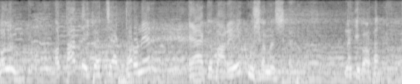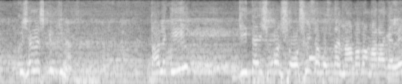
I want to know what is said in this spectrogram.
বলুন। অর্থাৎ এইটা হচ্ছে এক ধরনের একবারে কুসংস্কার। নাকি, বাবা? কুসংস্কার কি না? তাহলে কি? গীতা স্পর্শ অসুস্থ অবস্থায় মা বাবা মারা গেলে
